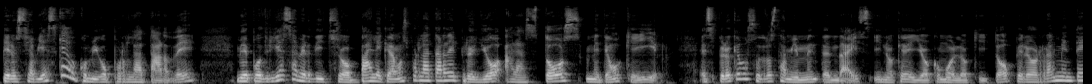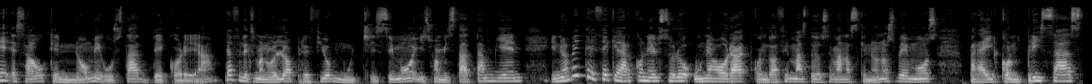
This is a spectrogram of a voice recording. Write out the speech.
pero si habías quedado conmigo por la tarde, me podrías haber dicho, vale, quedamos por la tarde, pero yo a las 2 me tengo que ir. Espero que vosotros también me entendáis y no quede yo como loquito, pero realmente es algo que no me gusta de Corea. A Félix Manuel lo aprecio muchísimo y su amistad también, y no me apetece quedar con él solo una hora cuando hace más de dos semanas que no nos vemos, para ir con prisas,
